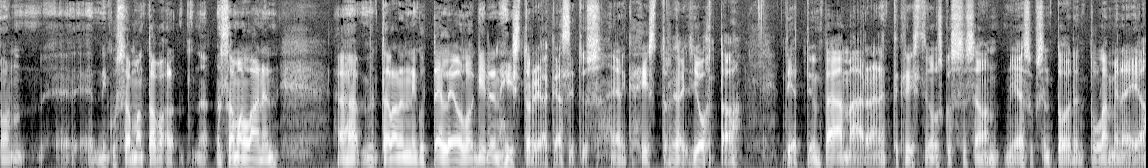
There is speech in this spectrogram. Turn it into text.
on eh, niin kuin saman tava, samanlainen ää, tällainen niin kuin teleologinen historiakäsitys, eli historia johtaa tiettyyn päämäärään, että kristinuskossa se on Jeesuksen toinen tuleminen ja,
